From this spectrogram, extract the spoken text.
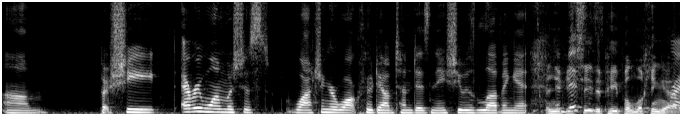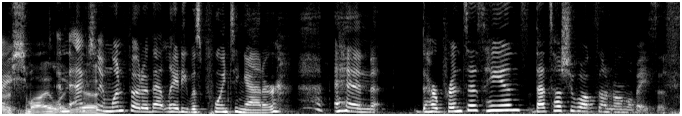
Um, but she, everyone was just watching her walk through downtown Disney. She was loving it. And you can this see the people looking at her smiling. and yeah. actually, in one photo, that lady was pointing at her, and her princess hands. That's how she walks on a normal basis.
